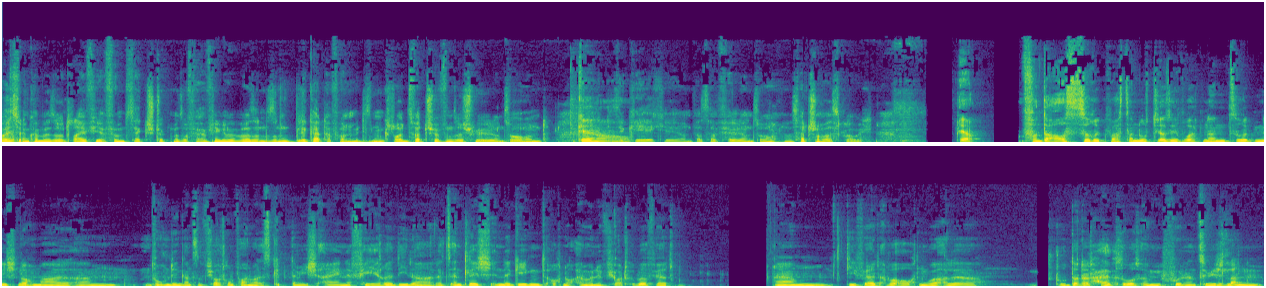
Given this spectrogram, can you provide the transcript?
Weißt du, dann können wir so drei, vier, fünf, sechs Stück mal so veröffentlichen, damit man so, so einen Blick hat davon mit diesem Kreuzfahrtschiffen so schön und so und genau. diese Kirche und Wasserfälle und so. Das hat schon was, glaube ich. Ja, von da aus zurück war es dann lustig. Also wir wollten dann zurück nicht nochmal ähm, um den ganzen Fjord rumfahren, weil es gibt nämlich eine Fähre, die da letztendlich in der Gegend auch noch einmal den Fjord rüberfährt. Ähm, die fährt aber auch nur alle Stunde anderthalb sowas, irgendwie für einen ziemlich langen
